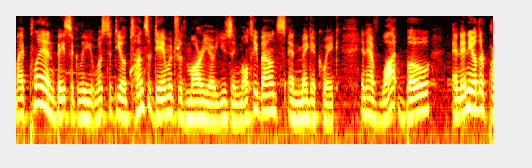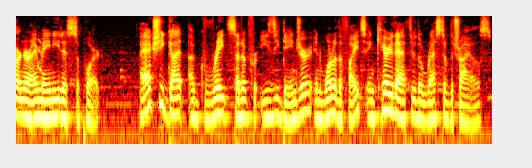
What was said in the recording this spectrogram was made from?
My plan, basically, was to deal tons of damage with Mario using Multi-Bounce and Mega Quake, and have Watt, Bow, and any other partner I may need as support. I actually got a great setup for easy danger in one of the fights and carry that through the rest of the trials.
